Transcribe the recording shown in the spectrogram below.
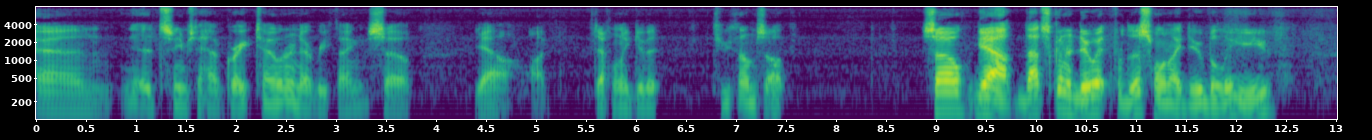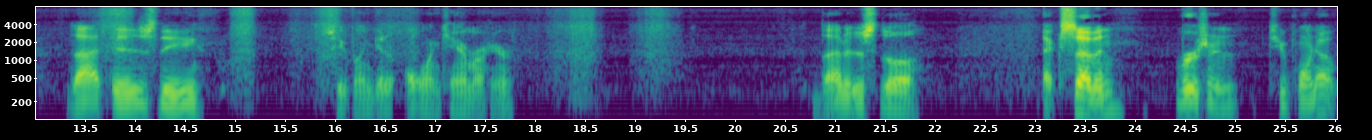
and it seems to have great tone and everything. So, yeah, I definitely give it two thumbs up. So, yeah, that's going to do it for this one, I do believe. That is the. See if I can get it all on camera here. That is the X7 version 2.0.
